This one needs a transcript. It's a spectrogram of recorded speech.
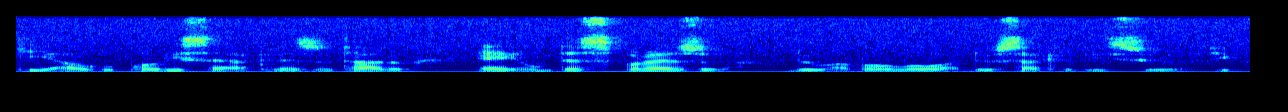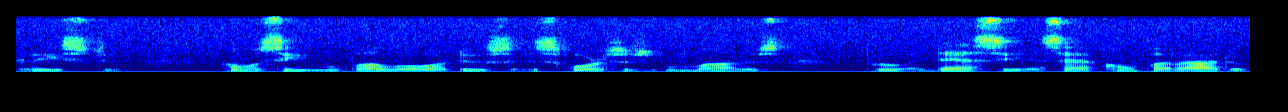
que algo pode ser acrescentado é um desprezo do valor do sacrifício de Cristo como se o valor dos esforços humanos pudesse ser comparado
